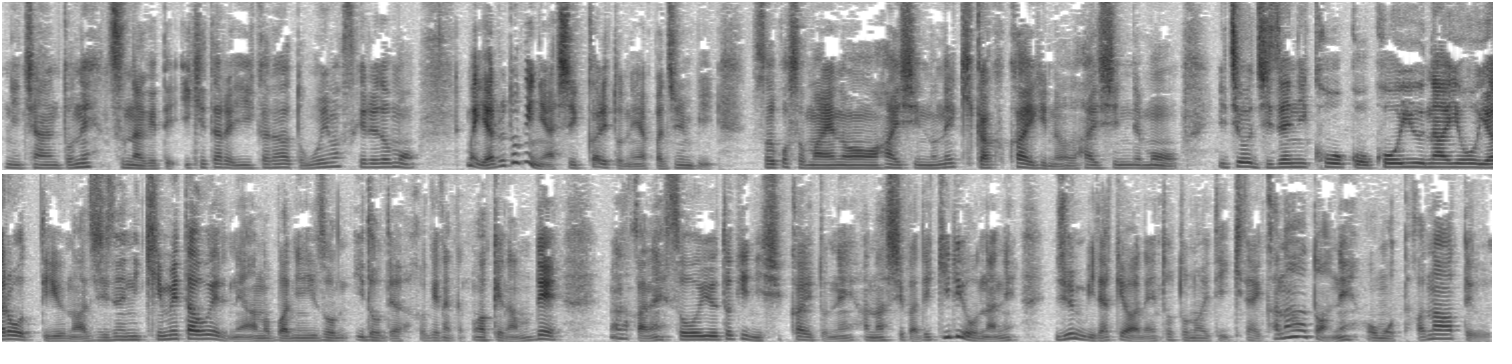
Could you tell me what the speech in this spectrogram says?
にちゃんとね、つなげていけたらいいかなと思いますけれども、まあ、やるときにはしっかりとね、やっぱ準備、それこそ前の配信のね、企画会議の配信でも、一応事前にこうこう、こういう内容をやろうっていうのは事前に決めた上でね、あの場に挑んでわけなので、なんかね、そういう時にしっかりとね、話ができるようなね、準備だけはね、整えていきたいかなとはね、思ったかなという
